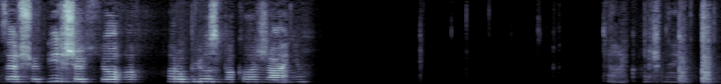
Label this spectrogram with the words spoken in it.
Це що більше всього роблю з баклажанів. Так, гарненько.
